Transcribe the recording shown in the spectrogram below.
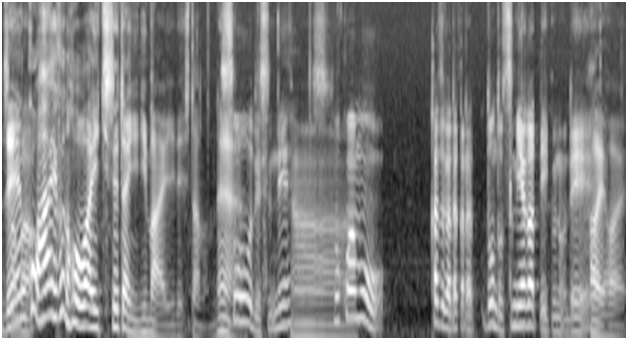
全校配布の方は1世帯に2枚でしたもんね。そうですね、そこはもう数がだからどんどん積み上がっていくので。はいはい。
